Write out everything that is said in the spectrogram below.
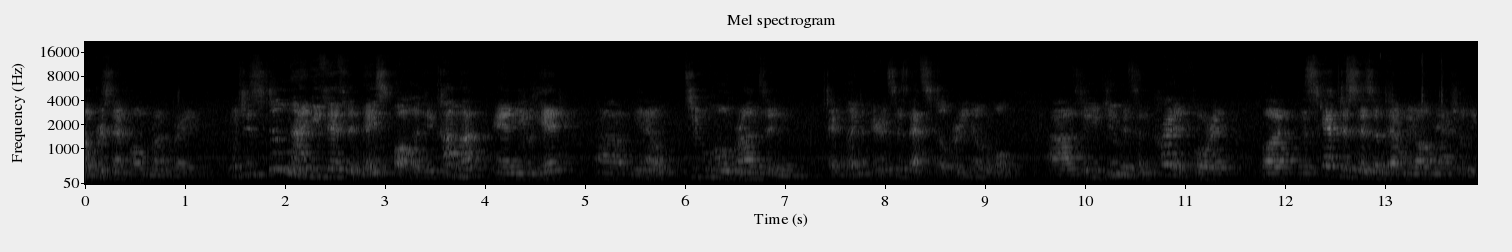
1% home run rate, which is still 95th in baseball. If you come up and you hit, um, you know, two home runs in 10 plate appearances, that's still pretty notable. Uh, so you do get some credit for it, but the skepticism that we all naturally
